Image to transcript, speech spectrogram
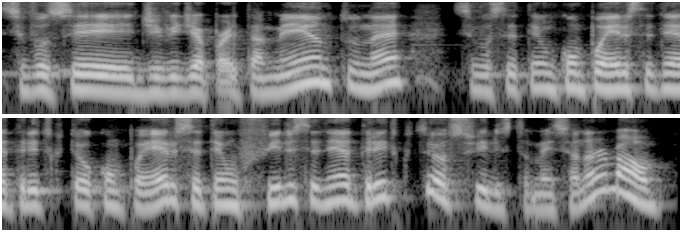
se você divide apartamento, né? Se você tem um companheiro, você tem atrito com o teu companheiro, se você tem um filho, você tem atrito com seus filhos também, isso é normal,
